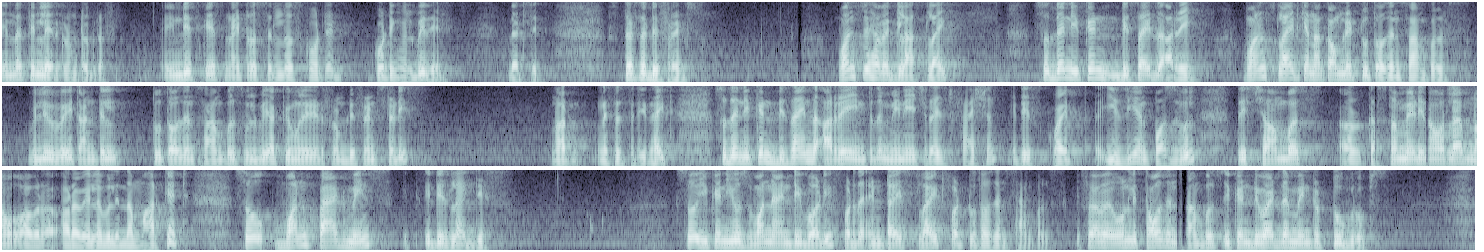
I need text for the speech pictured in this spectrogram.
in the thin layer chromatography. In this case nitrocellulose coated coating will be there that is it. So, that is the difference. Once you have a glass slide, so then you can decide the array. One slide can accommodate 2000 samples. Will you wait until 2000 samples will be accumulated from different studies? Not necessary, right. So, then you can design the array into the miniaturized fashion. It is quite easy and possible. These chambers are custom made in our lab now are, are available in the market. So, one pad means it, it is like this so, you can use one antibody for the entire slide for 2000 samples. If you have only 1000 samples, you can divide them into two groups.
